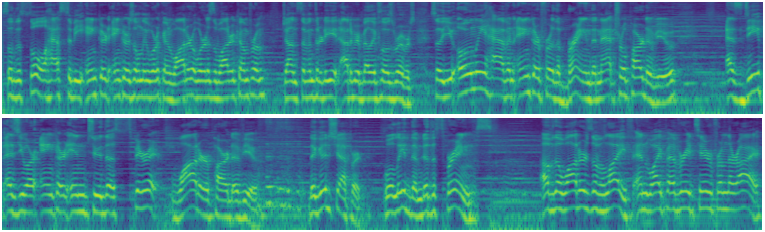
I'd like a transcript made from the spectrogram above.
So the soul has to be anchored. Anchors only work in water. Where does the water come from? John 7:38. Out of your belly flows rivers. So you only have an anchor for the brain, the natural part of you, as deep as you are anchored into the spirit water part of you. The good shepherd will lead them to the springs of the waters of life and wipe every tear from their eye.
